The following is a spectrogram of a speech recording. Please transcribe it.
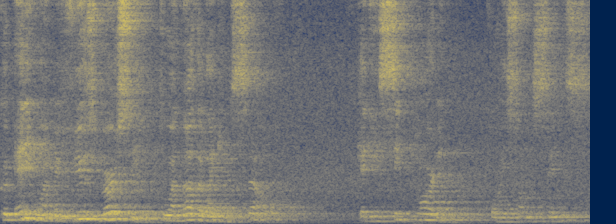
Could anyone refuse mercy to another like himself? Can he seek pardon for his own sins?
